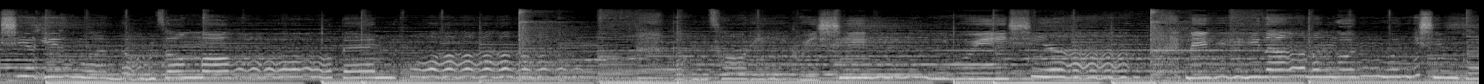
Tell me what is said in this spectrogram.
生永远拢总无变化。当初离开是为啥？你若问阮，阮心肝。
